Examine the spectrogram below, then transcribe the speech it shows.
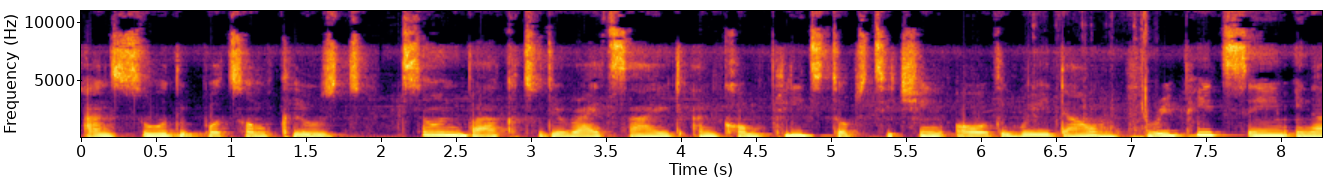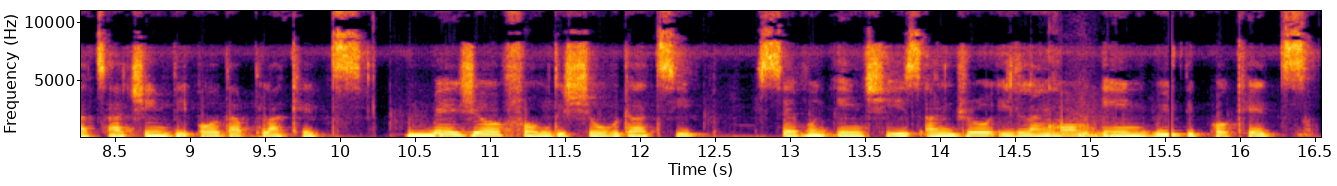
and sew the bottom closed. Turn back to the right side and complete top stitching all the way down. Repeat same in attaching the other plackets. Measure from the shoulder tip 7 inches and draw a line. Come in with the pockets.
